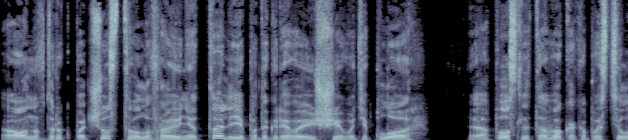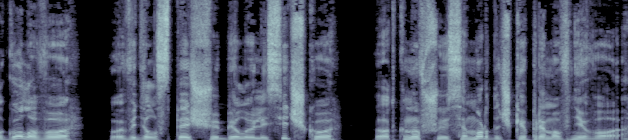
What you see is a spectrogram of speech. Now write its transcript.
он вдруг почувствовал в районе талии подогревающее его тепло, а после того, как опустил голову, увидел спящую белую лисичку, уткнувшуюся мордочкой прямо в него.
